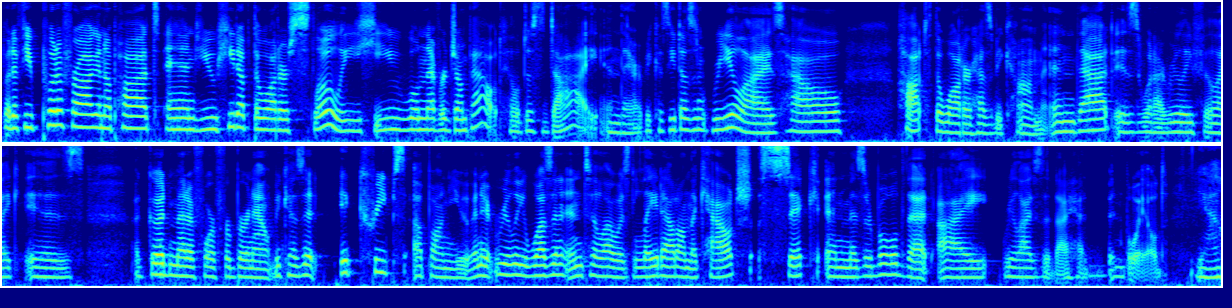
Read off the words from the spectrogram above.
But if you put a frog in a pot and you heat up the water slowly, he will never jump out. He'll just die in there because he doesn't realize how hot the water has become. And that is what I really feel like is a good metaphor for burnout because it it creeps up on you and it really wasn't until I was laid out on the couch sick and miserable that I realized that I had been boiled. Yeah.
